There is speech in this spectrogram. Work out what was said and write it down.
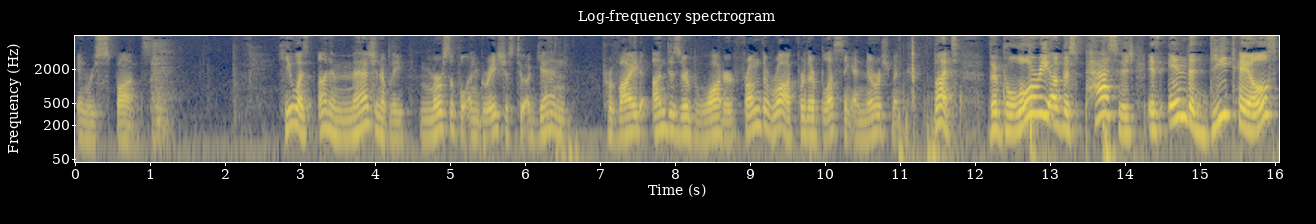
in response? He was unimaginably merciful and gracious to again provide undeserved water from the rock for their blessing and nourishment. But the glory of this passage is in the details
